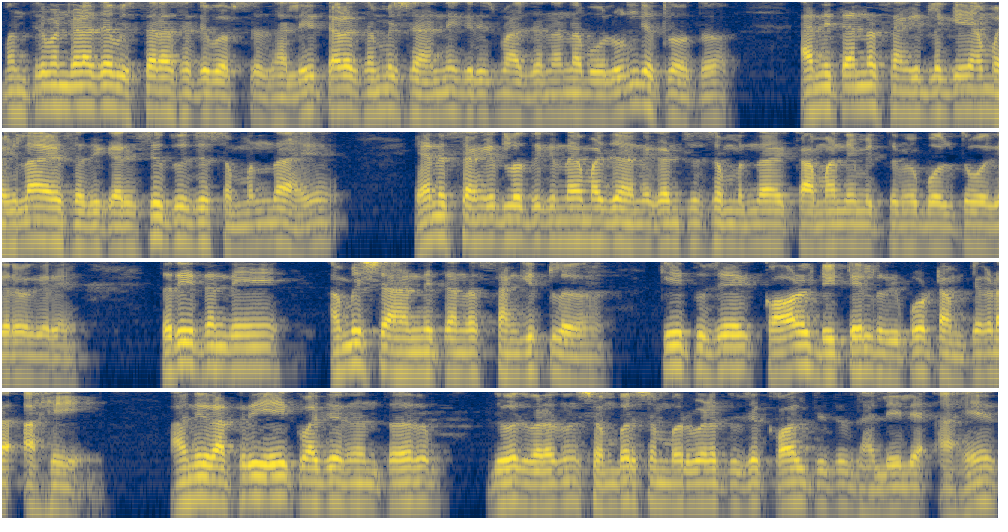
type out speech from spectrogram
मंत्रिमंडळाच्या विस्तारासाठी व्यवस्था झाली त्यावेळेस अमित शहांनी गिरीश महाजनांना बोलवून घेतलं होतं. आणि त्यांना सांगितलं की या महिला आय एस अधिकारीशी तुझे संबंध आहे. याने सांगितलं होतं की नाही माझ्या अनेकांचे संबंध आहे कामानिमित्त मी बोलतो वगैरे वगैरे. तरी त्यांनी अमित शहांनी त्यांना सांगितलं की तुझे कॉल डिटेल रिपोर्ट आमच्याकडं आहे. आणि रात्री एक वाजेनंतर दिवसभरातून शंभर शंभर वेळा तुझे कॉल तिथे झालेले आहेत.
